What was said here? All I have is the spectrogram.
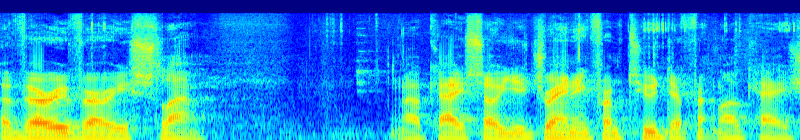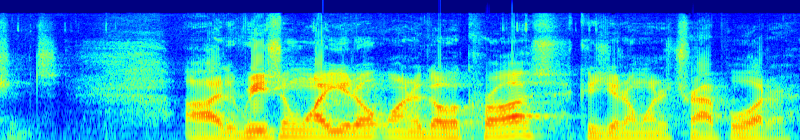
are very, very slim. Okay, so you're draining from two different locations. Uh, the reason why you don't want to go across, because you don't want to trap water.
